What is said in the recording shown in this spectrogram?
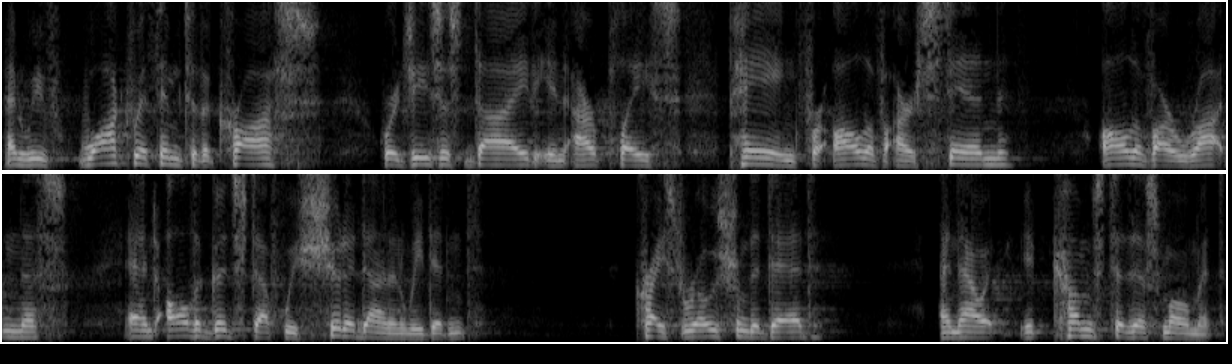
and we've walked with him to the cross where Jesus died in our place, paying for all of our sin, all of our rottenness, and all the good stuff we should have done and we didn't. Christ rose from the dead, and now it, it comes to this moment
